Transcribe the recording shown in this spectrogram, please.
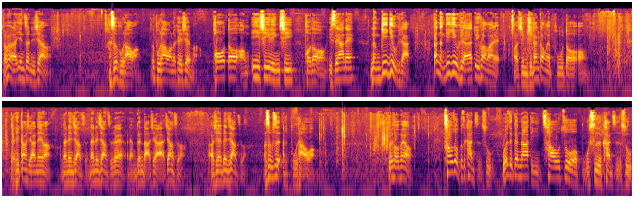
有朋友来验证一下嘛？是葡萄王，是葡萄王的 K 线嘛？葡萄王一七零七，葡萄王，意思安呢？两支揪起来，啊，两支揪起来来对看卖咧，啊，是不是咱讲的葡萄王？对，刚是安尼嘛？那天这样子，那天这样子对，两根打下来这样子嘛？啊，现在变这样子嘛？啊，是不是？啊，葡萄王。各位投朋友，操作不是看指数，我一直跟大家提，操作不是看指数，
